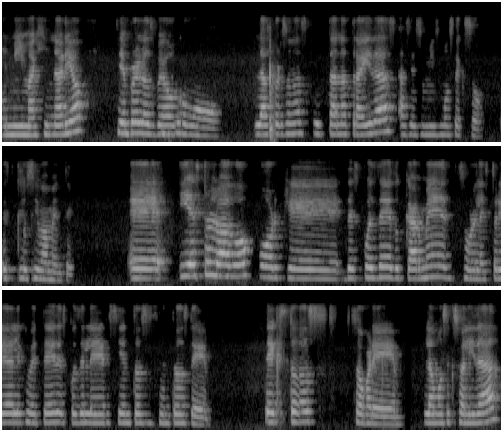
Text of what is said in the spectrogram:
en mi imaginario siempre los veo como las personas que están atraídas hacia su mismo sexo, exclusivamente. Eh, y esto lo hago porque después de educarme sobre la historia del LGBT, después de leer cientos y cientos de textos sobre la homosexualidad,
